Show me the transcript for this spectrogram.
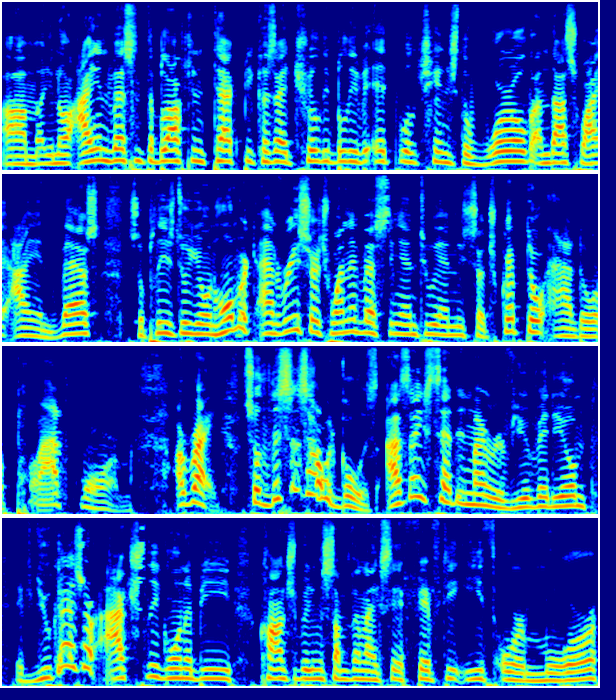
Um, you know, I invest into blockchain tech because I truly believe it will change the world, and that's why I invest. So please do your own homework and research when investing into any such crypto and or platform. Alright, so this is how it goes. As I said in my review video, video, if you guys are actually going to be contributing something like say 50 ETH or more,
